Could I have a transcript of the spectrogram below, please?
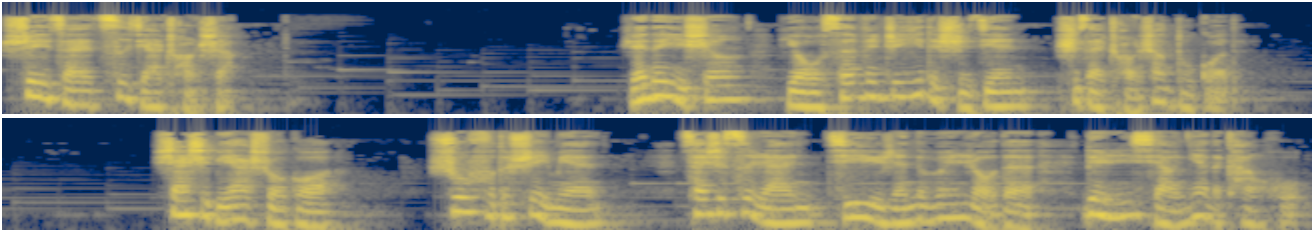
睡在自家床上。人的一生有三分之一的时间是在床上度过的。莎士比亚说过：“舒服的睡眠才是自然给予人的温柔的、令人想念的看护。”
